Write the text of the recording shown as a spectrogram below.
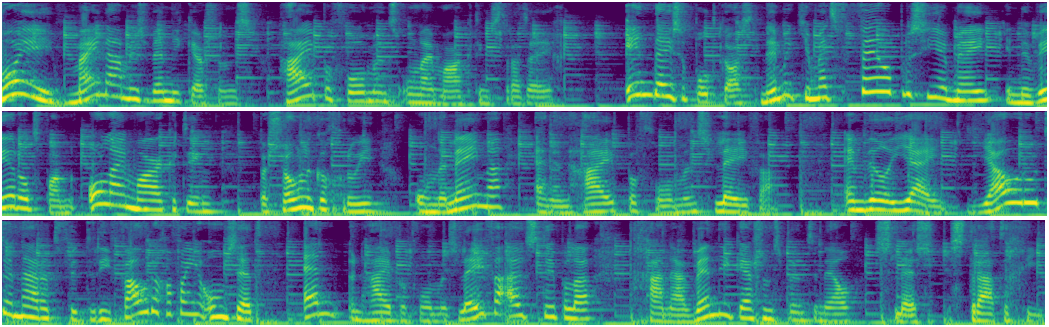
Hoi, mijn naam is Wendy Kersens, High Performance Online Marketing Stratege. In deze podcast neem ik je met veel plezier mee in de wereld van online marketing, persoonlijke groei, ondernemen en een high performance leven. En wil jij jouw route naar het verdrievoudigen van je omzet en een high performance leven uitstippelen? Ga naar wendykersens.nl/slash strategie.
